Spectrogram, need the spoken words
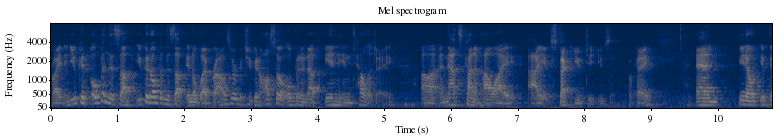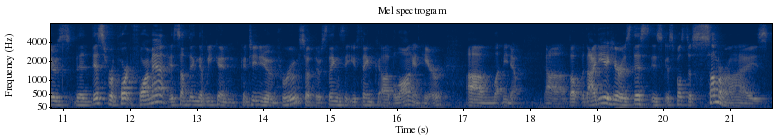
right? And you can open this up, you could open this up in a web browser, but you can also open it up in IntelliJ. Uh, and that's kind of how I, I expect you to use it, okay? And you know, if there's the, this report format is something that we can continue to improve. So if there's things that you think uh, belong in here, um, let me know. Uh, but the idea here is this is, is supposed to summarize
